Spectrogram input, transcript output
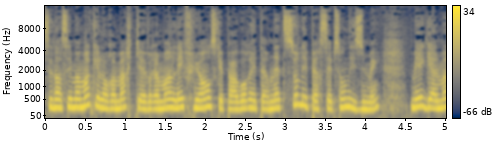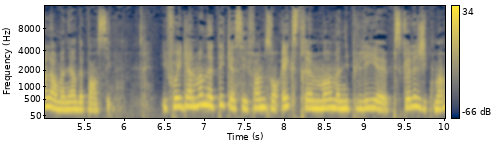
C'est dans ces moments que l'on remarque vraiment l'influence que peut avoir Internet sur les perceptions des humains, mais également leur manière de penser. Il faut également noter que ces femmes sont extrêmement manipulées euh, psychologiquement.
